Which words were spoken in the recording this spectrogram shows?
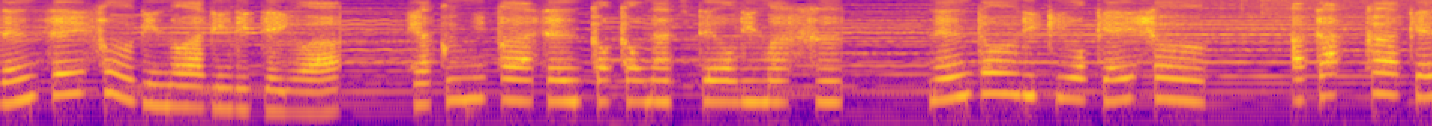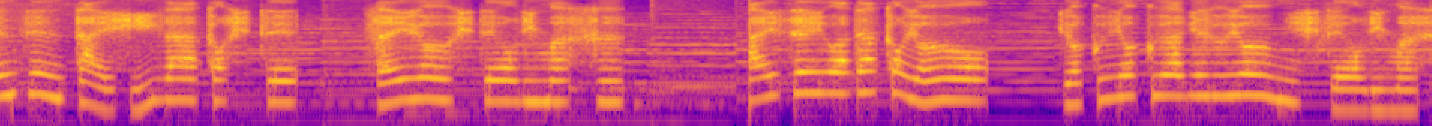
錬成装備のアビリティは、102%となっております。念動力を継承。アタッカー兼全体ヒーラーとして、採用しております。耐性は打と陽を、極力上げるようにしております。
